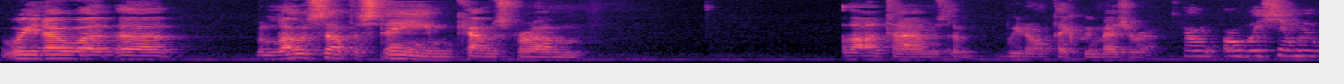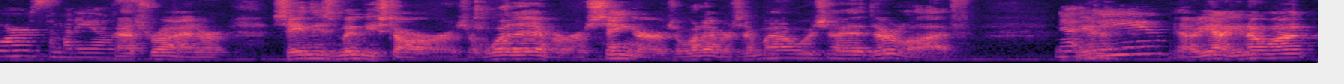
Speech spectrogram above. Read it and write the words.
well, you know what? Uh, low self esteem comes from a lot of times that we don't think we measure up. Or, or wishing we were somebody else. That's right. Or seeing these movie stars or whatever, or singers or whatever, saying, well, I wish I had their life. Now, Yeah. Do you? Yeah, yeah, you know what?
